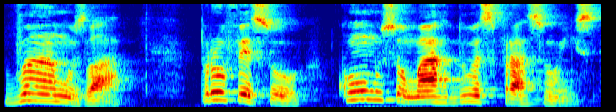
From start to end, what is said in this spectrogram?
Vamos lá! Professor, como somar duas frações?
